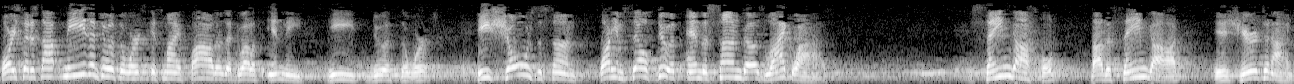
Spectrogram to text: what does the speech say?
For he said, It's not me that doeth the works, it's my Father that dwelleth in me. He doeth the works. He shows the Son what himself doeth, and the Son does likewise. The same gospel by the same God is here tonight.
